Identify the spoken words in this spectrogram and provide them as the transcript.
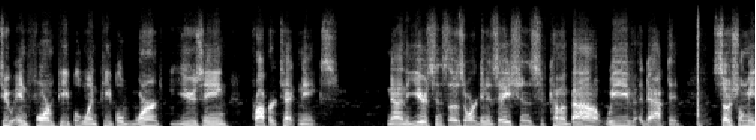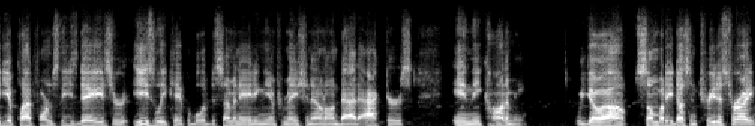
to inform people when people weren't using proper techniques. Now, in the years since those organizations have come about, we've adapted. Social media platforms these days are easily capable of disseminating the information out on bad actors in the economy. We go out, somebody doesn't treat us right,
